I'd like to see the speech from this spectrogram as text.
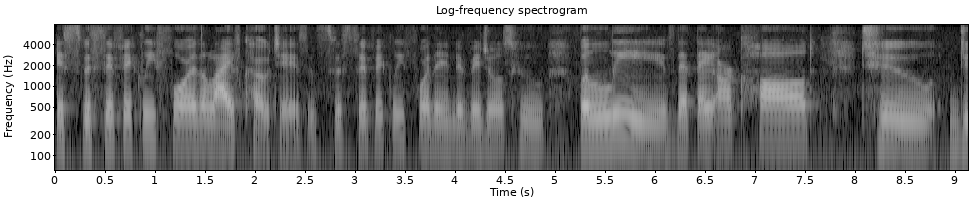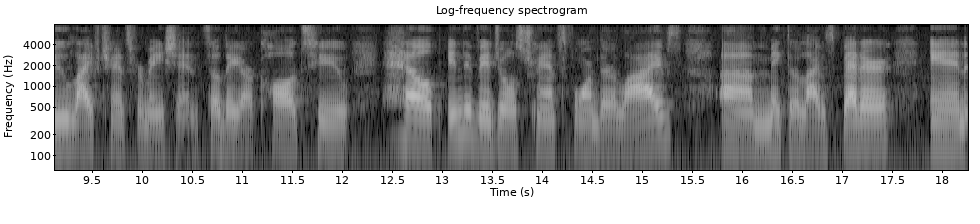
is specifically for the life coaches. It's specifically for the individuals who believe that they are called to do life transformation. So they are called to help individuals transform their lives, um, make their lives better in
